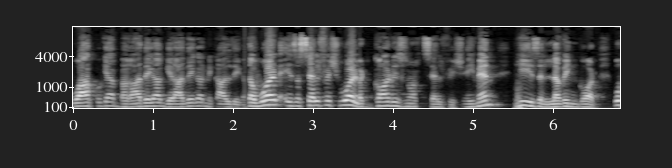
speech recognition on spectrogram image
वो आपको क्या? भगा देगा, गिरा देगा, निकाल देगा। The world is a selfish world but God is not selfish man he is a loving God वो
